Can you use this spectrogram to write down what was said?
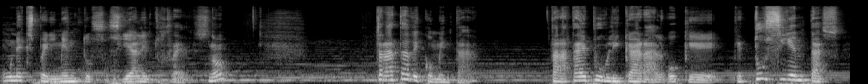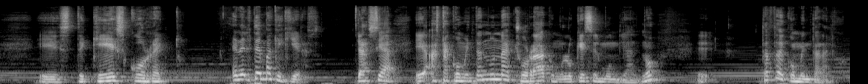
un experimento social en tus redes, ¿no? Trata de comentar, trata de publicar algo que, que tú sientas este, que es correcto, en el tema que quieras. Ya sea eh, hasta comentando una chorrada como lo que es el mundial, ¿no? Eh, trata de comentar algo.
